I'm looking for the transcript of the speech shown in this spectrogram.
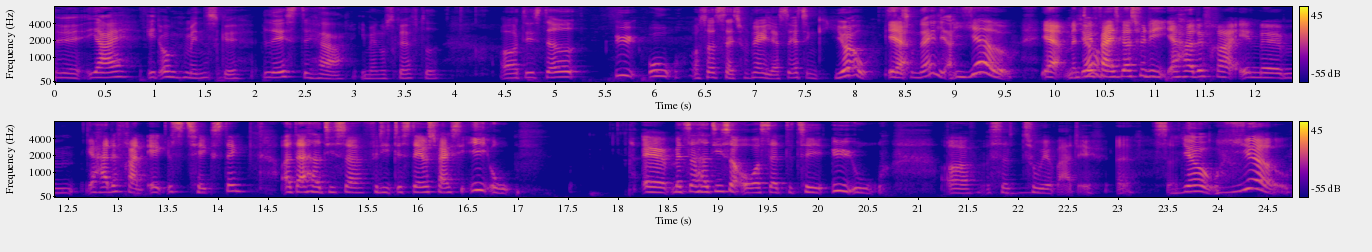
Øh, jeg, et ungt menneske, læste det her i manuskriptet, og det er stadig Y-O, og så Saturnalia, så jeg tænkte, jo, Ja. Saturnalia. Jo! Ja, men jo. det er faktisk også fordi, jeg har det fra en, øhm, jeg har det fra en engelsk tekst, ikke? og der havde de så, fordi det staves faktisk i IO, øh, men så havde de så oversat det til YO, og så tog jeg bare det. Øh, så. Jo. Jo!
